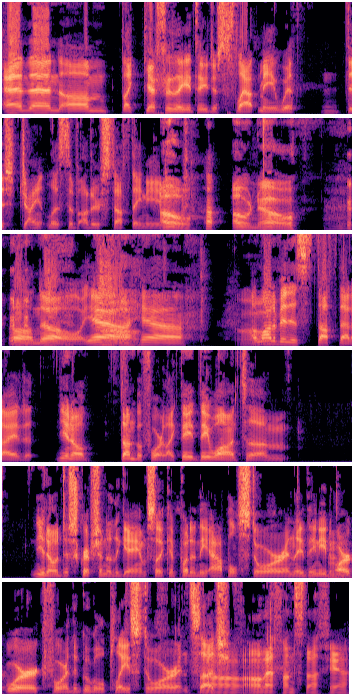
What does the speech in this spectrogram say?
And then um like yesterday they just slapped me with this giant list of other stuff they need. Oh. Oh no. Oh no. Yeah oh. yeah. Oh. a lot of it is stuff that i'd you know done before. Like they they want um you know description of the game so they can put in the Apple Store and they, they need mm. artwork for the Google Play Store and such. Oh, all that fun stuff, yeah.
